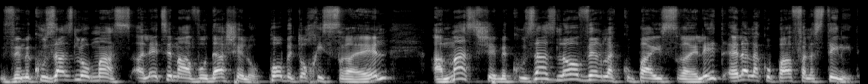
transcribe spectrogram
ומקוזז לו מס על עצם העבודה שלו פה בתוך ישראל, המס שמקוזז לא עובר לקופה הישראלית, אלא לקופה הפלסטינית.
